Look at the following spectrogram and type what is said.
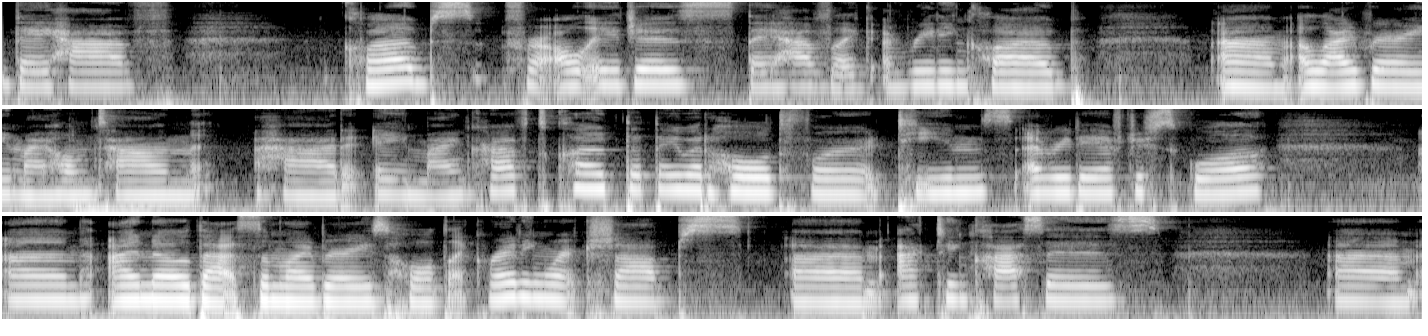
they have clubs for all ages. They have like a reading club um, a library in my hometown had a Minecraft club that they would hold for teens every day after school. Um, I know that some libraries hold like writing workshops, um, acting classes. Um,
